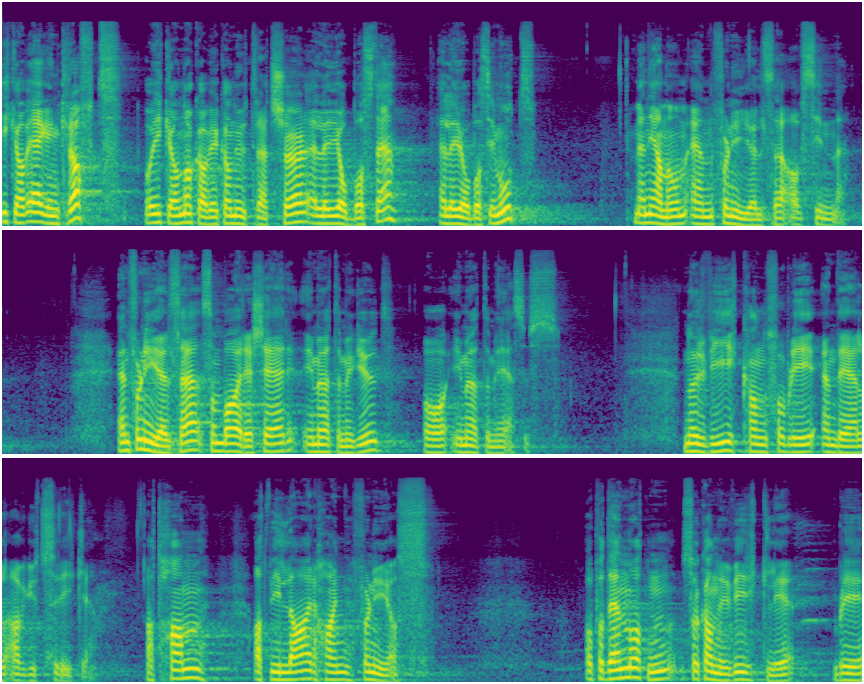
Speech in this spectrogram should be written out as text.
Ikke av egen kraft og ikke av noe vi kan utrette sjøl eller jobbe oss til eller jobbe oss imot, men gjennom en fornyelse av sinnet. En fornyelse som bare skjer i møte med Gud og i møte med Jesus. Når vi kan få bli en del av Guds rike. At, han, at vi lar Han fornye oss. Og på den måten så kan vi virkelig bli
